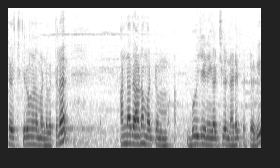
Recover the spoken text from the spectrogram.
ட்ரஸ்ட் திருமண மண்டபத்தில் அன்னதானம் மற்றும் பூஜை நிகழ்ச்சிகள் நடைபெற்றது.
